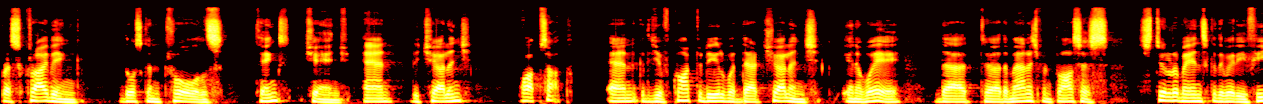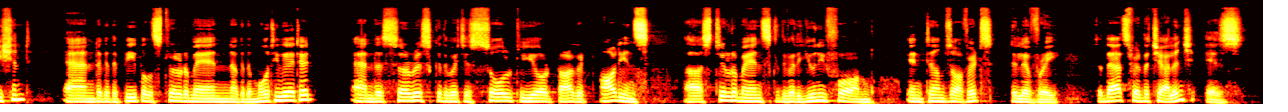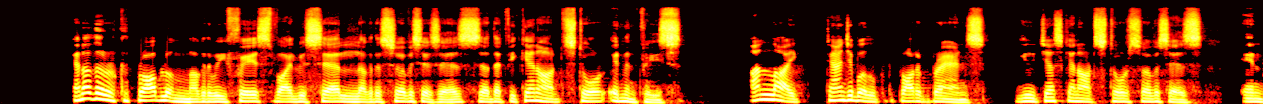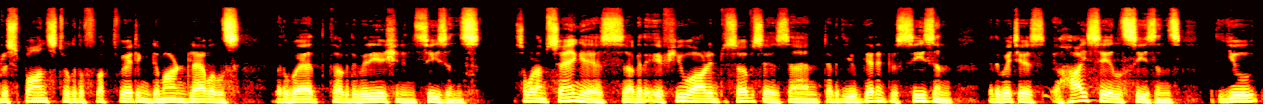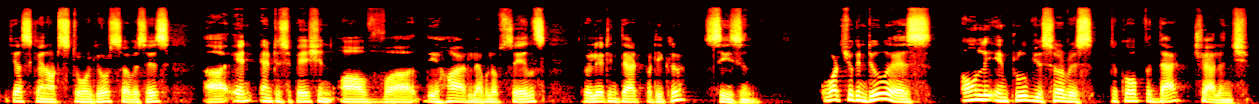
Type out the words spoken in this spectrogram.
prescribing those controls things change and the challenge pops up. And you've got to deal with that challenge in a way that uh, the management process still remains very efficient and the people still remain motivated and the service which is sold to your target audience uh, still remains very uniformed in terms of its delivery. So that's where the challenge is. Another problem that we face while we sell the services is uh, that we cannot store inventories. Unlike tangible product brands, you just cannot store services in response to the fluctuating demand levels with the variation in seasons. So what I'm saying is, uh, if you are into services and you get into a season which is high sales seasons, you just cannot store your services uh, in anticipation of uh, the higher level of sales relating that particular season. What you can do is only improve your service to cope with that challenge.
